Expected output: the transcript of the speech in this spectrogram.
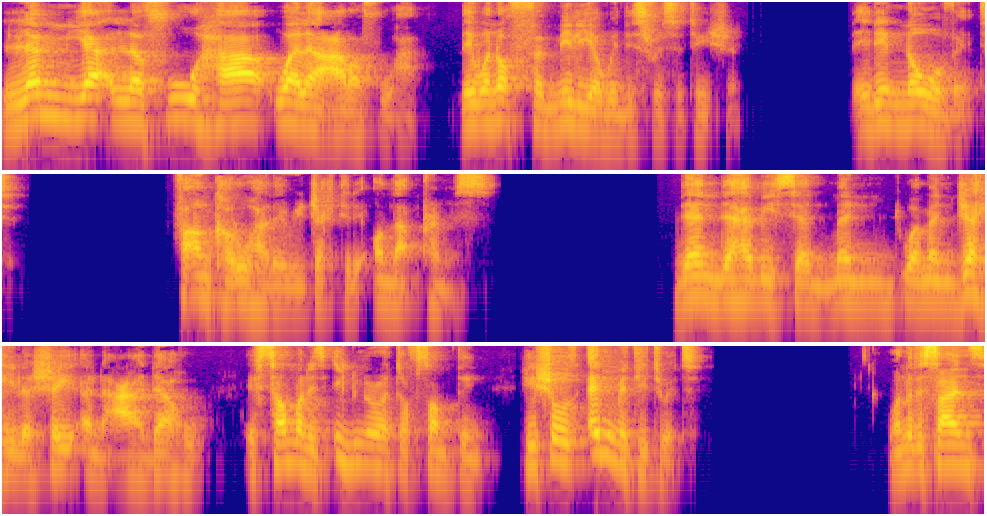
لم يألفوها ولا عرفوها they were not familiar with this recitation they didn't know of it فأنكروها they rejected it on that premise Then Dhahabi said, وَمَنْ جَهِلَ شَيْئًا عَادَاهُ If someone is ignorant of something, he shows enmity to it. One of the signs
